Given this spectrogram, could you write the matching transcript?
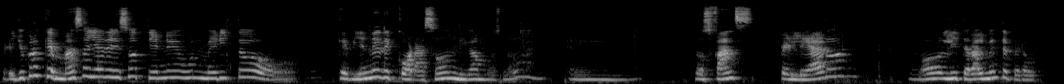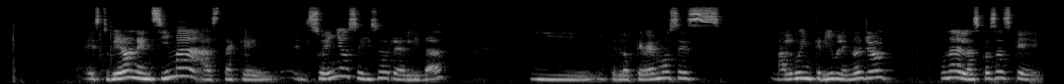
Pero yo creo que más allá de eso tiene un mérito que viene de corazón, digamos, ¿no? Eh, los fans pelearon, no literalmente, pero estuvieron encima hasta que el sueño se hizo realidad y, pues lo que vemos es algo increíble, ¿no? Yo, una de las cosas que,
